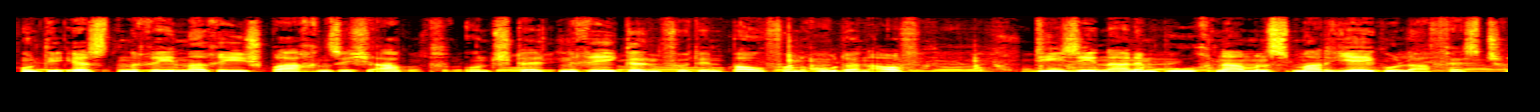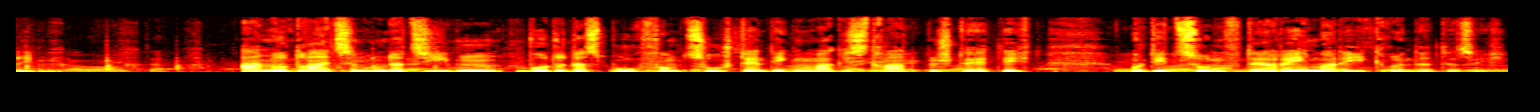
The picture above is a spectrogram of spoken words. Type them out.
Und die ersten Remari sprachen sich ab und stellten Regeln für den Bau von Rudern auf, die sie in einem Buch namens Mariegola festschrieben. Anno 1307 wurde das Buch vom zuständigen Magistrat bestätigt und die Zunft der Remari gründete sich.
